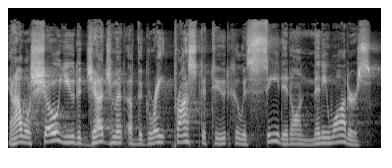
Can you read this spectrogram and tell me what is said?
and I will show you the judgment of the great prostitute who is seated on many waters,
